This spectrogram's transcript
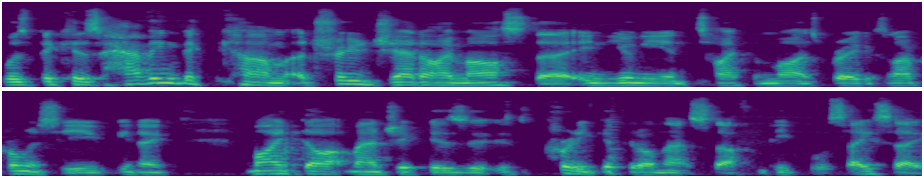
was because having become a true Jedi master in Jungian type of Myers Briggs, and I promise you, you know, my dark magic is is pretty good on that stuff, and people will say so.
